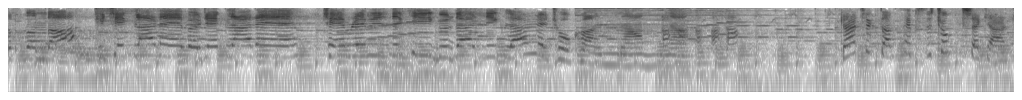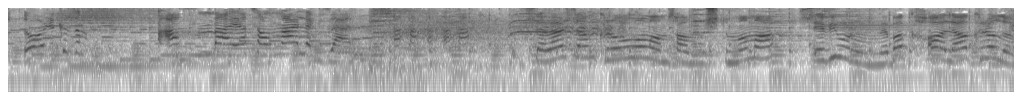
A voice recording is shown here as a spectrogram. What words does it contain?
aslında çiçeklerle, böceklerle, çevremizdeki güzelliklerle çok anlamlı. Gerçekten hepsi çok şeker. Doğru kızım. Aslında Seversem kral olamam sanmıştım ama seviyorum ve bak hala kralım.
